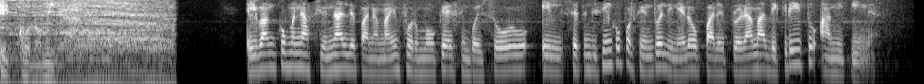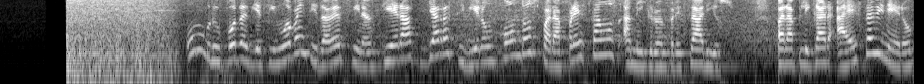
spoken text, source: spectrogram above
Economía. El Banco Nacional de Panamá informó que desembolsó el 75% del dinero para el programa de crédito a MIPIMES. Un grupo de 19 entidades financieras ya recibieron fondos para préstamos a microempresarios. Para aplicar a este dinero,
